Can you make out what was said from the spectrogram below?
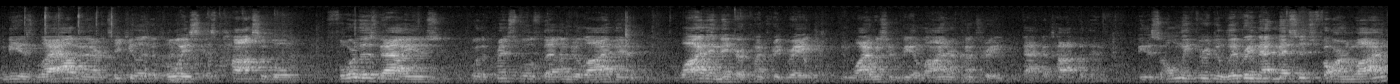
and be as loud and articulate a voice as possible for those values, for the principles that underlie them, why they make our country great, and why we should realign our country back atop of them. Be this only through delivering that message far and wide,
